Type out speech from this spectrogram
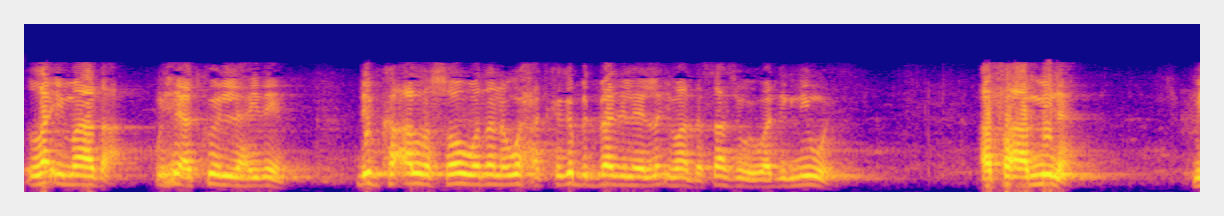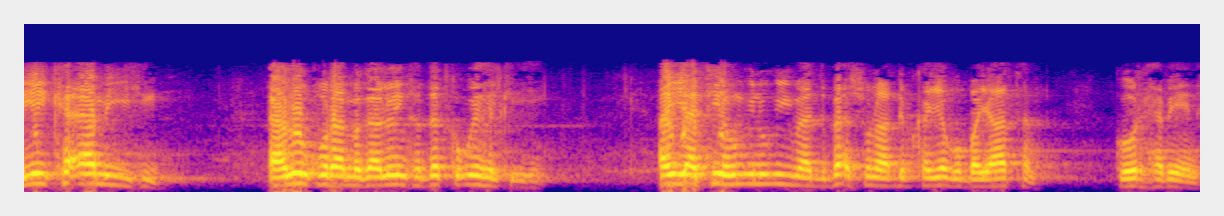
la imaada wixii aad ku heli dhibka alla soo wadana waxaad kaga badbaadi lahayd la imaada saas wey waa digniin wey afa amina miyay ka aamin yihiin? Ahlulquraa magaalooyinka dadka u ehelka yihiin an yaatiyahum inuu u yimaado yagu bayaatan goor habeena.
